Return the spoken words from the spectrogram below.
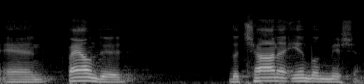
and founded the China Inland Mission.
